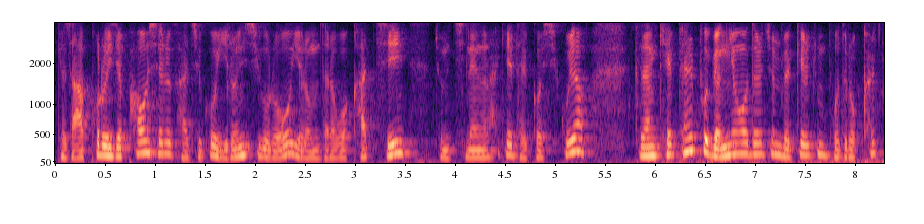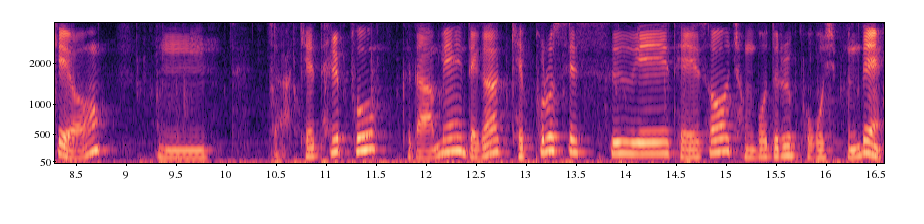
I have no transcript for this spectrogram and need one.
그래서 앞으로 이제 파워쉘을 가지고 이런 식으로 여러분들하고 같이 좀 진행을 하게 될 것이고요. 그 다음 get help 명령어들을 좀 몇 개를 좀 보도록 할게요. 음, 자 get help 그 다음에 내가 get process에 대해서 정보들을 보고 싶은데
